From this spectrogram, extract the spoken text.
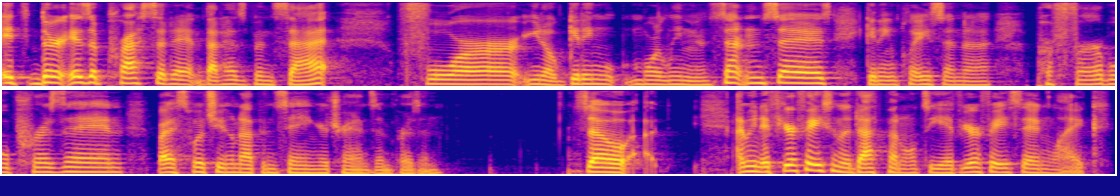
it's there is a precedent that has been set for you know getting more lenient sentences getting placed in a preferable prison by switching it up and saying you're trans in prison. So i mean if you're facing the death penalty if you're facing like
